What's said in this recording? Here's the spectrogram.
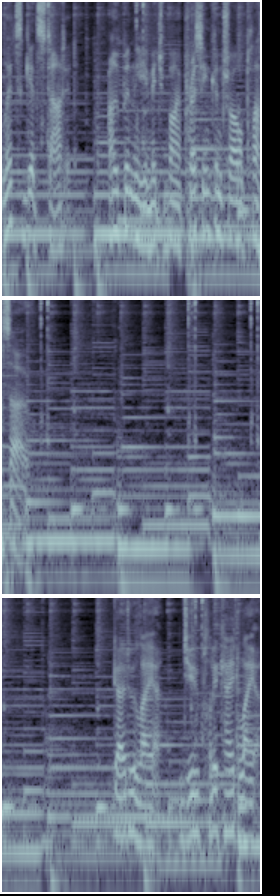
let's get started. Open the image by pressing Ctrl plus O. Go to Layer, Duplicate Layer.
